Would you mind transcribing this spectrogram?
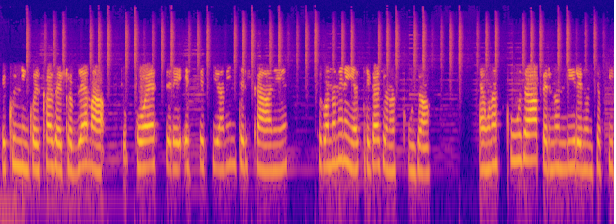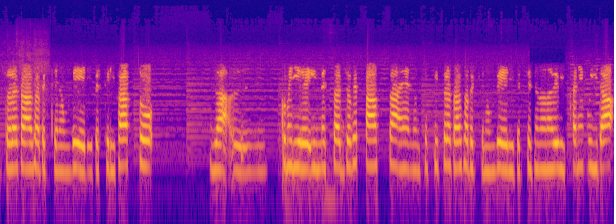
e quindi in quel caso il problema può essere effettivamente il cane, secondo me negli altri casi è una scusa. È una scusa per non dire non ti affitto la casa perché non vedi, perché di fatto la, come dire, il messaggio che passa è non ti affitto la casa perché non vedi, perché se non avevi il cane guida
